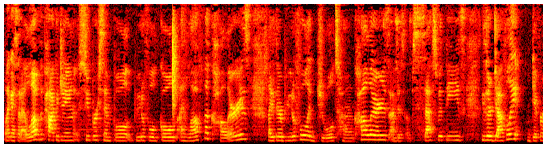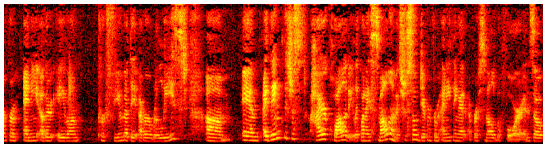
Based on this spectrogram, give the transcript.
like I said, I love the packaging, super simple, beautiful gold. I love the colors, like they're beautiful like jewel tone colors. I'm just obsessed with these. These are definitely different from any other Avon perfume that they've ever released. Um, and I think it's just higher quality. Like when I smell them, it's just so different from anything I'd ever smelled before. And so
